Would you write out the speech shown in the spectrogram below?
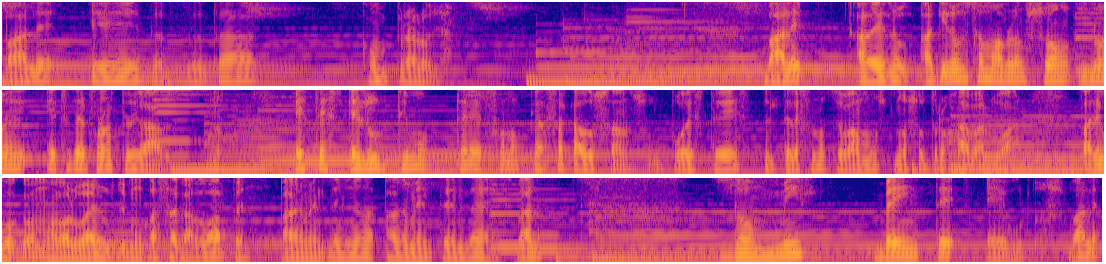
Vale, eh, cómpralo ya. Vale, a ver, aquí lo que estamos hablando son, no es, este teléfono es plegable, no. Este es el último teléfono que ha sacado Samsung, pues este es el teléfono que vamos nosotros a evaluar, ¿vale? Igual que vamos a evaluar el último que ha sacado Apple, para que me, para que me entendáis, ¿vale? 2020 euros, ¿vale?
